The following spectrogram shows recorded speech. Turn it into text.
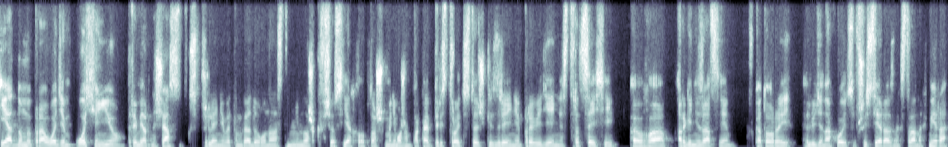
И одну мы проводим осенью, примерно сейчас, к сожалению, в этом году у нас немножко все съехало, потому что мы не можем пока перестроить с точки зрения проведения страцессий в организации, в которой люди находятся в шести разных странах мира.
